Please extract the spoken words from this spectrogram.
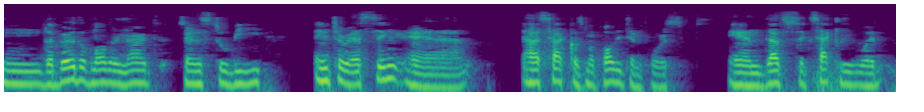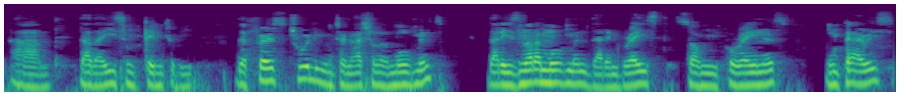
mm, the birth of modern art tends to be interesting uh, as a cosmopolitan force, and that's exactly what um, Dadaism came to be. The first truly international movement that is not a movement that embraced some foreigners in Paris,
